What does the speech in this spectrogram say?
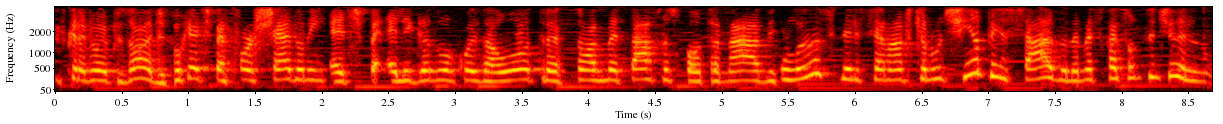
escreveu o episódio, porque, tipo, é foreshadowing, é, tipo, é ligando uma coisa a outra, são as metáforas com a outra nave. O lance dele ser a nave que eu não tinha pensado, né, mas faz todo sentido. Ele, não-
